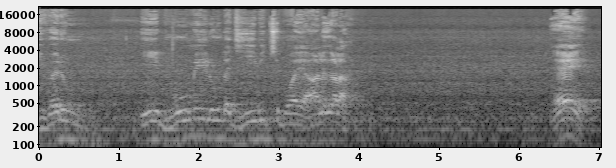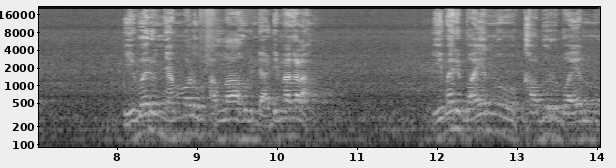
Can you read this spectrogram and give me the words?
ഇവരും ഈ ഭൂമിയിലൂടെ ജീവിച്ചു പോയ ആളുകളാണ് ഏയ് ഇവരും നമ്മളും അള്ളാഹുവിന്റെ അടിമകളാണ് ഇവർ ഭയന്നു ഖബർ ഭയന്നു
